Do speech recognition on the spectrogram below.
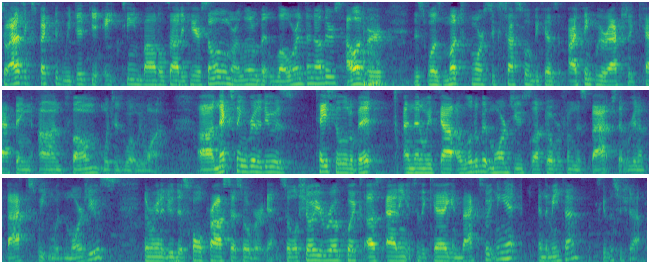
So as expected, we did get 18 bottles out of here. Some of them are a little bit lower than others. However, this was much more successful because I think we were actually capping on foam, which is what we want. Uh, next thing we're gonna do is taste a little bit, and then we've got a little bit more juice left over from this batch that we're gonna back sweeten with more juice. Then we're gonna do this whole process over again. So we'll show you real quick us adding it to the keg and back sweetening it. In the meantime, let's give this a shot.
